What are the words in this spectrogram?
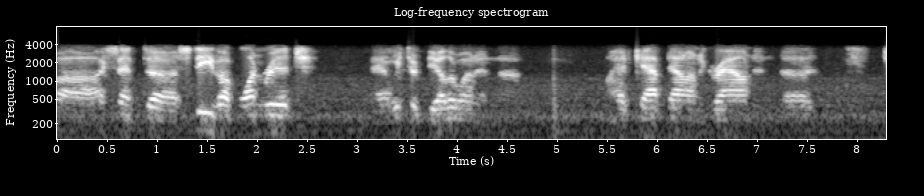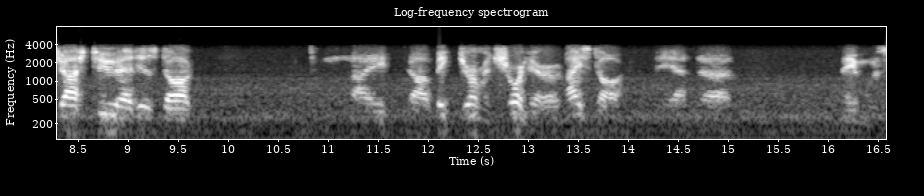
uh, I sent uh, Steve up one ridge, and we took the other one, and uh, I had Cap down on the ground, and uh, Josh two had his dog, a uh, big German Shorthair, a nice dog, and uh, name was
